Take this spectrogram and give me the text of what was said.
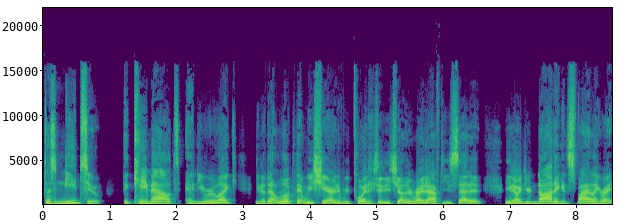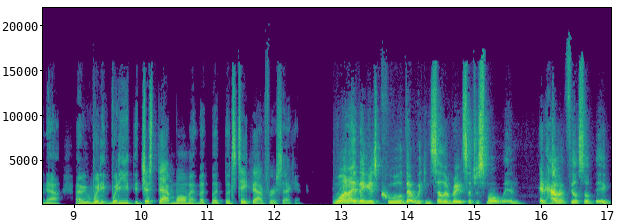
Doesn't need to. It came out and you were like you know that look that we shared and we pointed at each other right after you said it you know and you're nodding and smiling right now i mean what do, what do you just that moment let, let, let's take that for a second one, I think it's cool that we can celebrate such a small win and have it feel so big.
